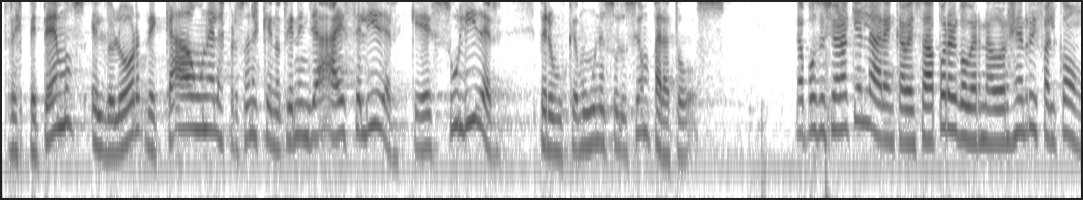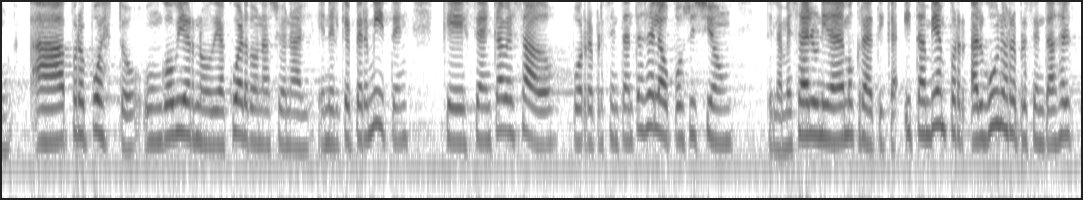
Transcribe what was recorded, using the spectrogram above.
Respetemos el dolor de cada una de las personas que no tienen ya a ese líder, que es su líder, pero busquemos una solución para todos. La oposición aquí en Lara, encabezada por el gobernador Henry Falcón, ha propuesto un gobierno de acuerdo nacional en el que permiten que sea encabezado por representantes de la oposición de la Mesa de la Unidad Democrática y también por algunos representantes del,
